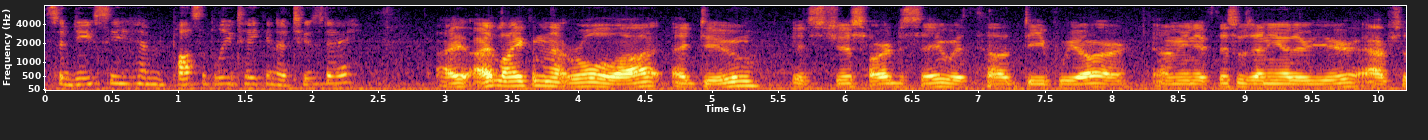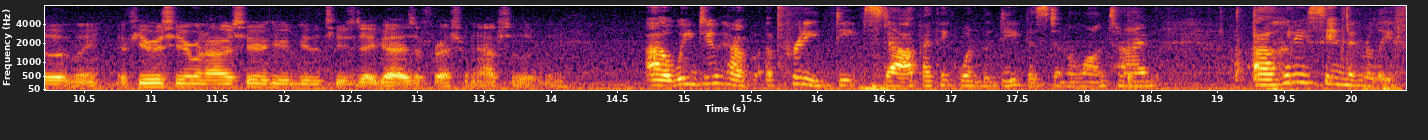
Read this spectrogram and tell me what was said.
So, do you see him possibly taking a Tuesday? I, I like him in that role a lot. I do. It's just hard to say with how deep we are. I mean, if this was any other year, absolutely. If he was here when I was here, he would be the Tuesday guy as a freshman, absolutely. Uh, we do have a pretty deep staff. I think one of the deepest in a long time. Uh, who do you see in mid relief?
